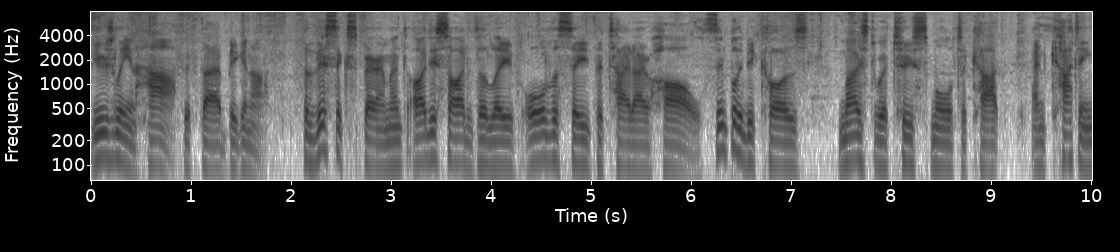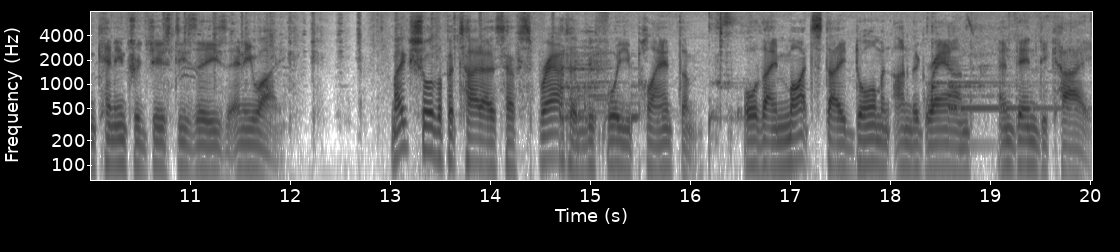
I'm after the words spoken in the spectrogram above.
usually in half if they are big enough. For this experiment, I decided to leave all the seed potato whole, simply because most were too small to cut and cutting can introduce disease anyway. Make sure the potatoes have sprouted before you plant them, or they might stay dormant underground and then decay.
